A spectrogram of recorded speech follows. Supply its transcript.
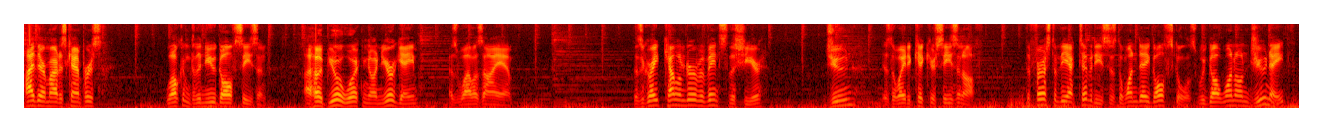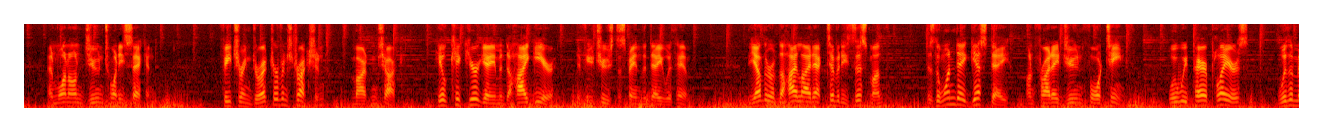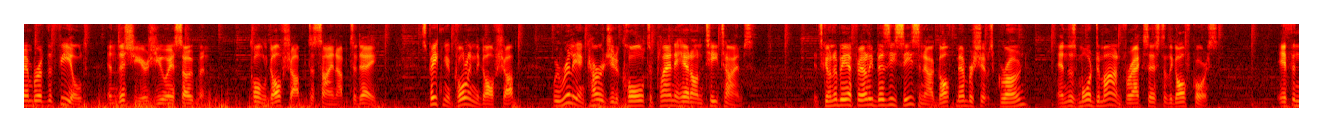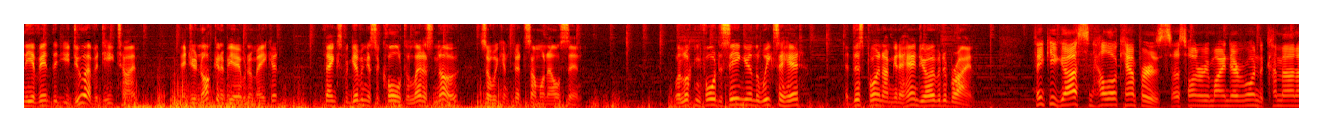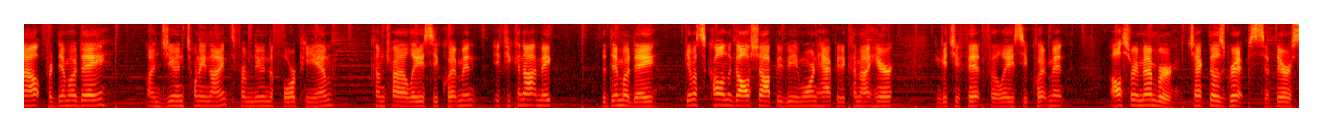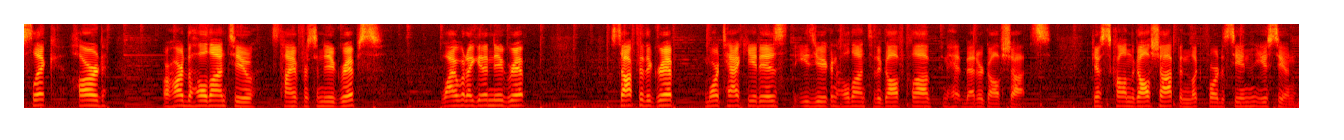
Hi there, Martis campers. Welcome to the new golf season. I hope you're working on your game as well as I am. There's a great calendar of events this year. June is the way to kick your season off. The first of the activities is the one-day golf schools. We've got one on June 8th and one on June 22nd, featuring Director of Instruction, Martin Chuck. He'll kick your game into high gear if you choose to spend the day with him. The other of the highlight activities this month is the one-day guest day on Friday, June 14th, where we pair players with a member of the field in this year's US Open. Call the golf shop to sign up today. Speaking of calling the golf shop, we really encourage you to call to plan ahead on tee times. It's going to be a fairly busy season. Our golf membership's grown and there's more demand for access to the golf course. If in the event that you do have a tee time and you're not going to be able to make it, thanks for giving us a call to let us know so we can fit someone else in. We're looking forward to seeing you in the weeks ahead. At this point, I'm going to hand you over to Brian. Thank you, Gus, and hello, campers. I just want to remind everyone to come on out for demo day on June 29th from noon to 4 p.m. Come try the latest equipment. If you cannot make the demo day, give us a call in the golf shop. We'd be more than happy to come out here and get you fit for the latest equipment. Also remember, check those grips. If they're slick, hard, or hard to hold on to, it's time for some new grips. Why would I get a new grip? Softer the grip, more tacky it is, the easier you can hold on to the golf club and hit better golf shots. Give us a call in the golf shop and look forward to seeing you soon.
